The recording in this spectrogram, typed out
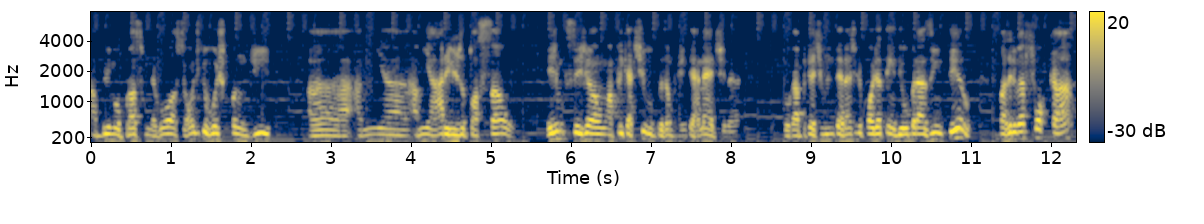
abrir meu próximo negócio? Aonde que eu vou expandir a, a, minha, a minha área de atuação? Mesmo que seja um aplicativo, por exemplo, de internet, né? O aplicativo de internet ele pode atender o Brasil inteiro, mas ele vai focar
